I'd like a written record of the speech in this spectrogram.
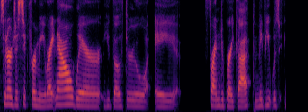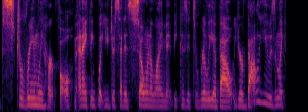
synergistic for me right now where you go through a friend breakup. Maybe it was extremely hurtful. And I think what you just said is so in alignment because it's really about your values and like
